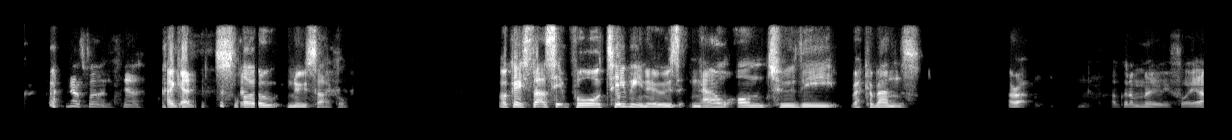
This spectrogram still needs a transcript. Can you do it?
that's fine. Yeah. Again, slow news cycle. Okay, so that's it for TV news. Now on to the recommends. All right, I've got a movie for you,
